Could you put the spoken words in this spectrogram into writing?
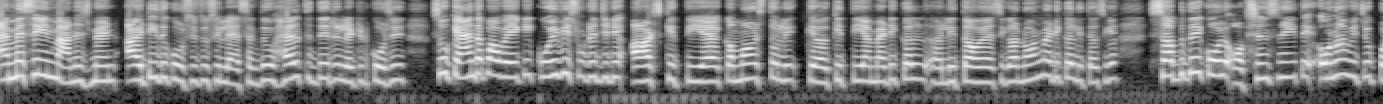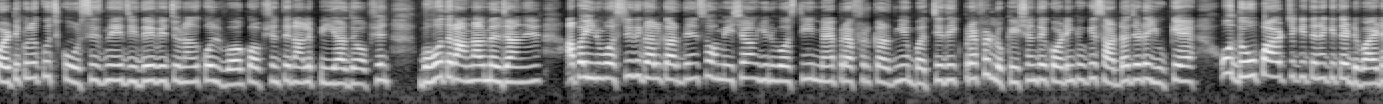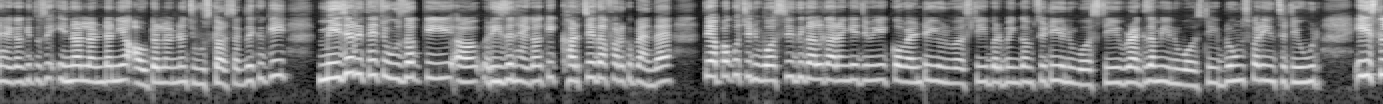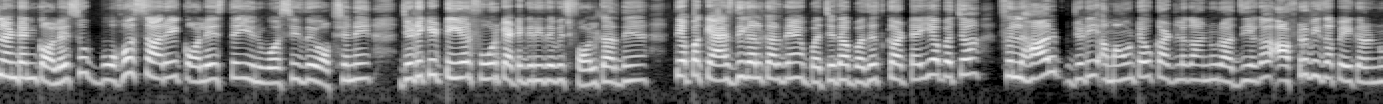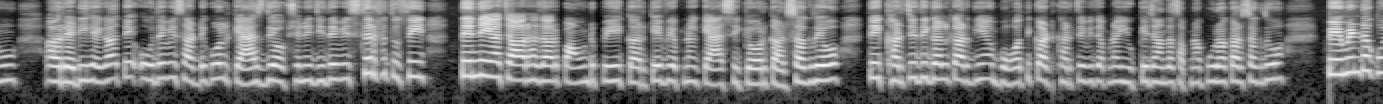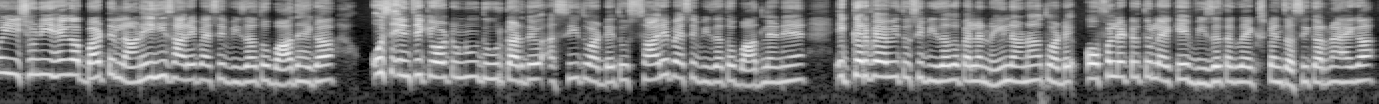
MSc in management IT ਦੇ ਕੋਰਸਿਸ ਤੁਸੀਂ ਲੈ ਸਕਦੇ ਹੋ ਹੈਲਥ ਦੇ ਰਿਲੇਟਡ ਕੋਰਸਿਸ ਸੋ ਕਹਿਣ ਦਾ ਭਾਵ ਇਹ ਕਿ ਕੋਈ ਵੀ ਸਟੂਡੈਂਟ ਜਿਹਨੇ ਆਰਟਸ ਕੀਤੀ ਹੈ ਕਮਰਸ ਤੋਂ ਲਿ- ਕ- ਕੀਤੀ ਹੈ ਮੈਡੀਕਲ ਲਿੱਤਾ ਹੋਇਆ ਸੀਗਾ ਨਾਨ ਮੈਡੀਕਲ ਲਿੱਤਾ ਸੀਗਾ, ਸਭ ਦੇ ਕੋਲ ਆਪਸ਼ਨਸ ਨੇ ਤੇ ਉਹਨਾਂ ਵਿੱਚੋਂ ਪਾਰਟਿਕੂਲਰ ਕੁਝ ਕੋਰਸਿਸ ਨੇ ਜਿਹਦੇ ਵਿੱਚ ਉਹਨਾਂ ਕੋਲ ਵਰਕ ਆਪਸ਼ਨ ਤੇ ਨਾਲੇ ਪੀਆਰ ਦੇ ਆਪਸ਼ਨ ਬਹੁਤ ਆਰਾਮ ਨਾਲ ਮਿਲ ਜਾਂਦੇ ਆ ਆਪਾਂ ਯੂਨੀਵਰਸਿਟੀ ਦੀ ਗੱਲ ਕਰਦੇ ਹਾਂ ਸੋ ਹਮੇਸ਼ਾ ਯੂਨੀਵਰਸਿਟੀ ਮੈਂ ਪ੍ਰੈਫਰ ਕਰਦੀ ਹਾਂ ਬੱਚੇ ਦੀ ਇੱਕ ਪ੍ਰੈਫਰ ਲੋਕੇਸ਼ਨ ਦੇ ਅਕੋਰਡਿੰਗ ਕਿਉਂਕਿ ਸਾਡਾ ਜਿਹੜਾ ਯੂਕੇ ਹੈ, ਉਹ ਦੋ ਪਾਰਟ ਚ ਕਿਤੇ ਨਾ ਕਿਤੇ ਡਿਵਾਈਡ ਹੈਗਾ ਕਿ ਤੁਸੀਂ ਇਨਰ ਲੰਡਨ ਜਾਂ ਆਊਟਰ ਲੰਡਨ ਚੂਜ਼ ਕਰ ਸਕਦੇ ਹੋ, ਕਿਉਂਕਿ ਮੇਜਰ ਇੱਥੇ ਚੂਜ਼ ਦਾ ਕੀ ਰੀਜ਼ਨ ਹੈਗਾ ਕਿ ਖਰਚੇ ਦਾ ਫ਼ਰਕ ਪੈਂਦਾ ਹੈ। ਤੇ ਆਪਾਂ ਕੁਝ ਯੂਨੀਵਰਸਿਟੀ ਦੀ ਗੱਲ ਕਰਾਂਗੇ, ਜਿਵੇਂ ਕਿ Coventry University Birmingham City University ਬ੍ਰੈਗਜ਼ਮ University Bloomsbury Institute East London College so ਬਹੁਤ ਸਾਰੇ ਕਾਲਜ ਤੇ ਯੂਨੀਵਰਸਿਟੀਜ਼ ਦੇ ਆਪਸ਼ਨ ਨੇ, ਜਿਹੜੇ ਕਿ ਟੀਅਰ 4 ਕੈਟਾਗਰੀ ਦੇ ਵਿੱਚ ਫਾਲ ਕਰਦੇ ਆ ਤੇ ਆਪਾਂ ਕੈਸ਼ ਦੀ ਗੱਲ ਕਰਦੇ ਆ ਬੱਚੇ ਦਾ ਬਜਟ ਘੱਟ ਹੈ ਜਾਂ ਬੱਚਾ ਫਿਲਹਾਲ ਜਿਹੜੀ ਅਮਾਉਂਟ ਹੈ ਉਹ ਘੱਟ ਲਗਾਉਣ ਨੂੰ ਰਾਜ਼ੀ ਹੈਗਾ ਆਫਟਰ ਵੀਜ਼ਾ ਪੇ ਕਰਨ ਨੂੰ ਰੈਡੀ ਹੈਗਾ। ਤੇ ਉਹਦੇ ਵਿੱਚ ਸਾਡੇ ਕੋਲ ਕੈਸ਼ ਦੇ ਆਪਸ਼ਨ ਹੈ ਜਿਹਦੇ ਵਿੱਚ ਸਿਰਫ ਤੁਸੀਂ 3 ਜਾਂ 4000 ਪਾਉਂਡ ਪੇ ਕਰਕੇ ਵੀ ਆਪਣਾ ਕੈਸ਼ ਸਿਕਿਉਰ ਕਰ ਸਕਦੇ ਹੋ। ਤੇ ਖਰਚੇ ਦੀ ਗੱਲ ਕਰਦੀ ਹਾਂ, ਬਹੁਤ ਹੀ ਘੱਟ ਖਰਚੇ ਵਿੱਚ ਆਪਣਾ ਯੂਕੇ ਜਾਣ ਦਾ ਸੁਪਨਾ ਪੂਰਾ ਕਰ ਸਕਦੇ ਹੋ। ਪੇਮੈਂਟ ਦਾ ਕੋਈ ਇਸ਼ੂ ਨਹੀਂ ਹੈਗਾ ਬਟ ਲਾਣੇ ਹੀ ਸਾਰੇ ਪੈਸੇ ਵੀਜ਼ਾ ਤੋਂ ਬਾਅਦ ਹੈਗਾ। ਉਸ ਇਨਸਿਕਿਉਰਿਟੀ ਨੂੰ ਦੂਰ ਕਰਦੇ ਹੋ ਅਸੀਂ ਤੁਹਾਡੇ ਤੋਂ ਸਾਰੇ ਪੈਸੇ ਵੀਜ਼ਾ ਤੋਂ ਬਾਅਦ ਲੈਣੇ ਆ। 1 ਰੁਪਿਆ ਵੀ ਤੁਸੀਂ ਵੀਜ਼ਾ ਤੋਂ ਪਹਿਲਾਂ ਨਹੀਂ ਲਾਣਾ ਤੁਹਾਡੇ ਆਫਰ ਲੈਟਰ ਤੋਂ ਲੈ ਕੇ ਵੀਜ਼ਾ ਤੱਕ ਦਾ ਐਕਸਪੈਂਸ ਅਸੀਂ ਕਰਨਾ ਹੈਗਾ।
